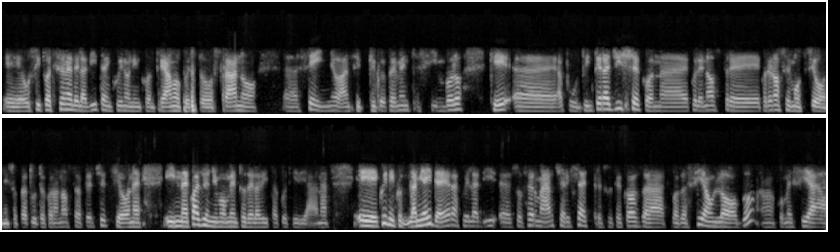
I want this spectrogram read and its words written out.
eh, o situazione della vita in cui non incontriamo questo strano eh, segno, anzi più propriamente simbolo, che eh, appunto interagisce con, eh, con le nostre, con le nostre emozioni, soprattutto con la nostra percezione in quasi ogni momento della vita quotidiana. E quindi la mia idea era quella di eh, soffermarci a riflettere su che cosa, cosa sia un logo, eh, sia,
